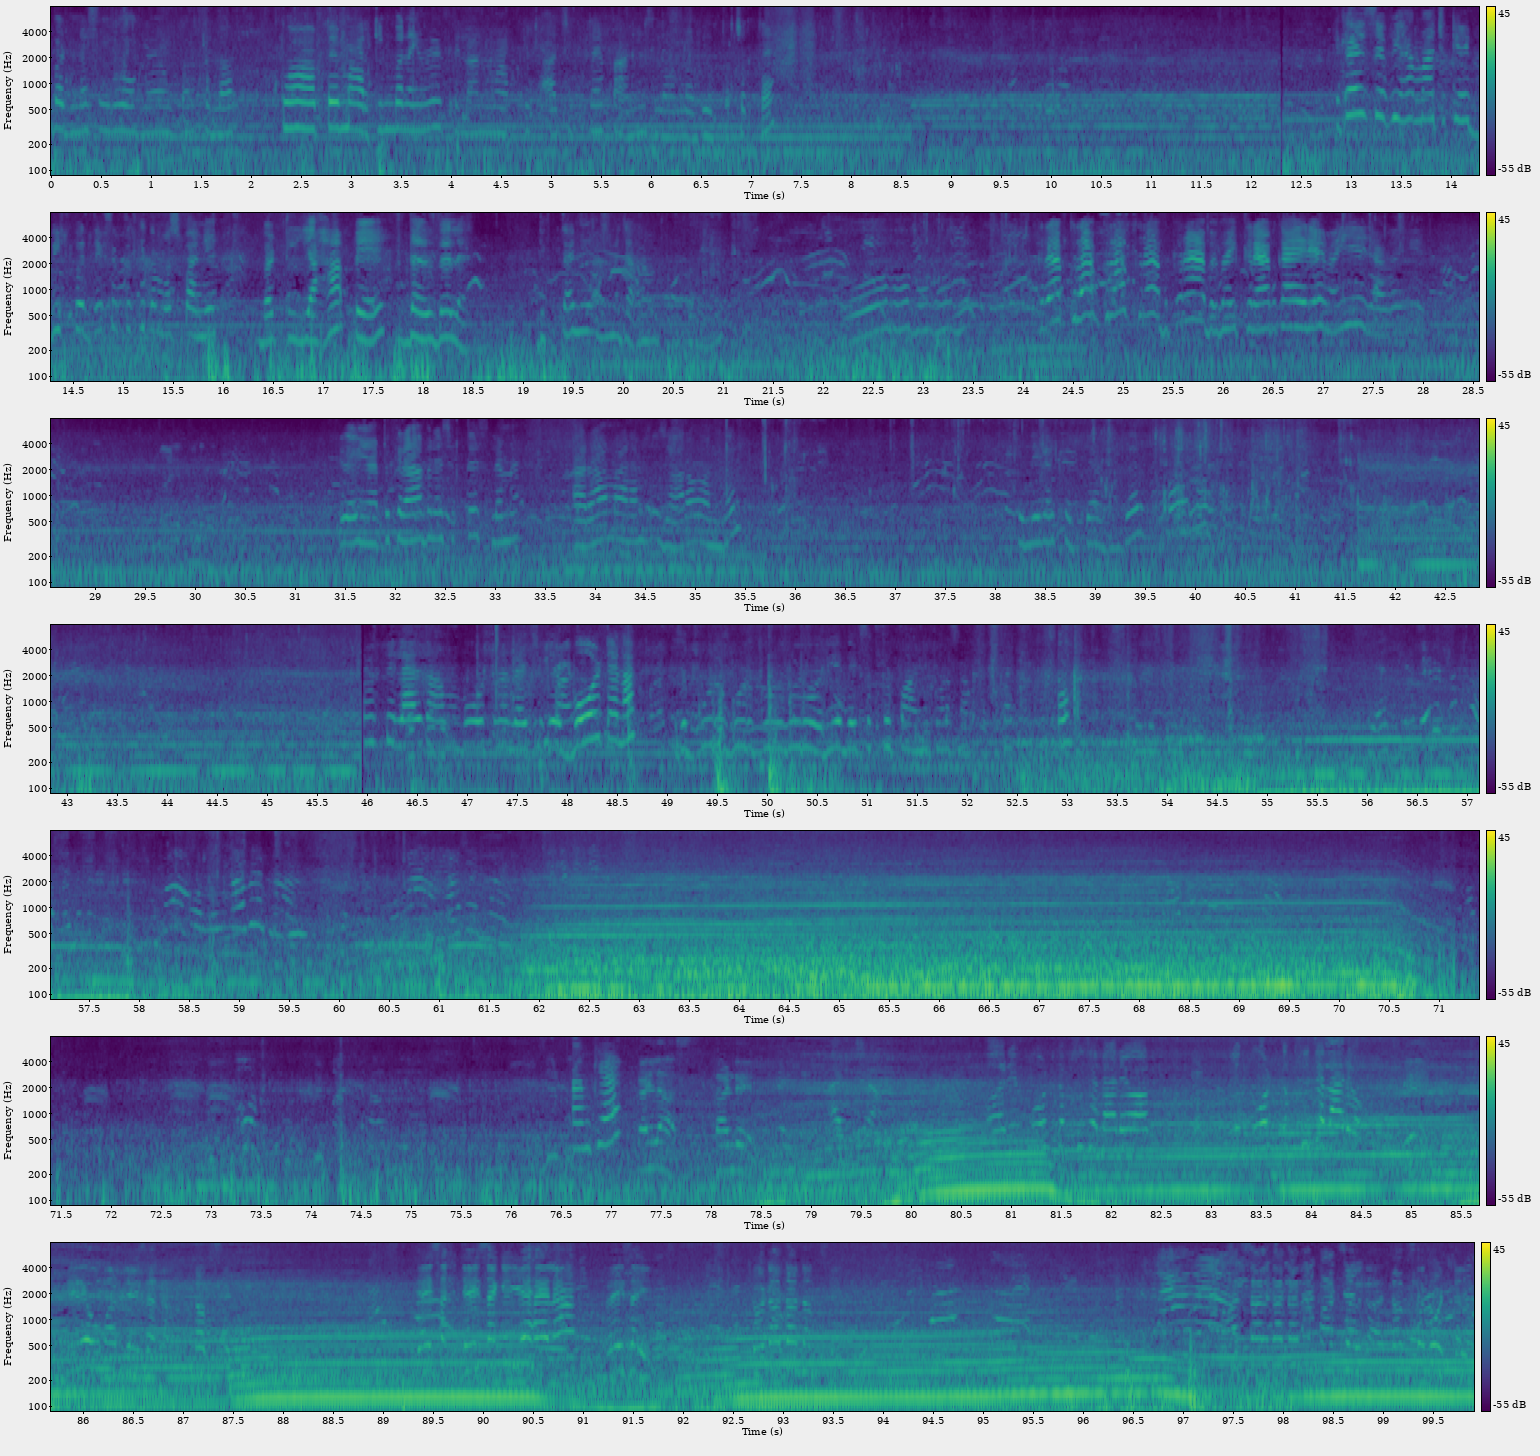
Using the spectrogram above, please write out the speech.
बढ़ना शुरू हो गया है ऊपर फ़िलहाल तो वहाँ पे मार्किंग बनाई हुई है, फ़िलहाल वहाँ पे आ सकते हैं। पानी इसलिए हम अभी ऊपर चलते हैं। गाइस अभी हम आ चुके हैं बीच पर। देख सकते हैं कितना मस्त पानी है। बट यहाँ पे दलदल है। दिखता नहीं अब मैं जा रहा हूँ ओहो हो हो हो crab crab crab crab crab है भाई क्रैब का एरिया है भाई ये जाना ही है। ये यहाँ पे क्रैब रह सकते हैं, इसलिए मैं आराम आराम से जा रहा हूँ अंदर। चलिए गाइस चलते हैं अंदर। फ़िलहाल तो हम बोट में बैठ चुके हैं। बोट है ना, जैसे गुड़ गुड़ गुड़ गुड़ हो रही है, देख सकते हो, पानी थोड़ा साफ़ सुथरा है। तो नाम क्या है कैलाश कांडे अच्छा और ये बोट कब से चला रहे हो आप ये बोट कब से चला रहे हो ये मेरे उम्र जैसा था तब से जैसा जैसा कि ये है ना वैसा ही छोटा था तब से पाँच साल का था ना पाँच साल का तब से बोट चला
